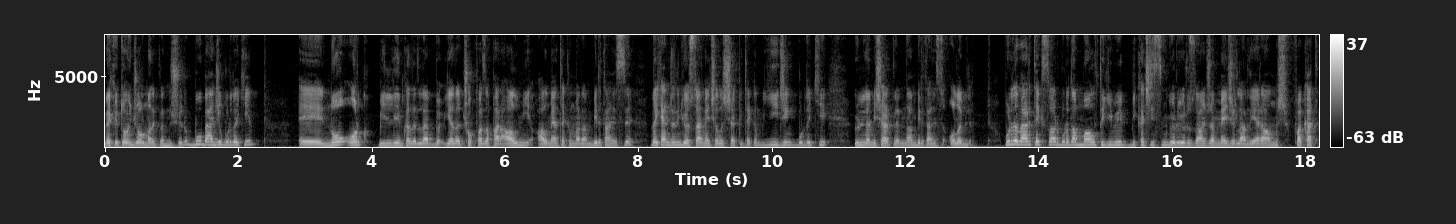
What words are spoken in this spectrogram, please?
Ve kötü oyuncu olmadıklarını düşünüyorum. Bu bence buradaki e, no org bildiğim kadarıyla ya da çok fazla para almay almayan takımlardan bir tanesi ve kendini göstermeye çalışacak bir takım. Yijing buradaki ünlem işaretlerinden bir tanesi olabilir. Burada Vertex var. Burada Malta gibi birkaç isim görüyoruz. Daha önce Major'larda yer almış. Fakat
